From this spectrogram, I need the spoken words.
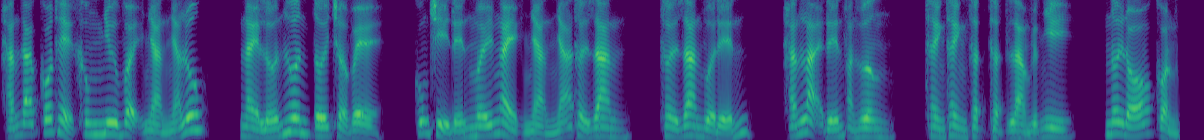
hắn đã có thể không như vậy nhàn nhã lúc, này lớn hơn tới trở về, cũng chỉ đến mấy ngày nhàn nhã thời gian, thời gian vừa đến, hắn lại đến phản hương, thành thành thật thật làm việc nhi, nơi đó còn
